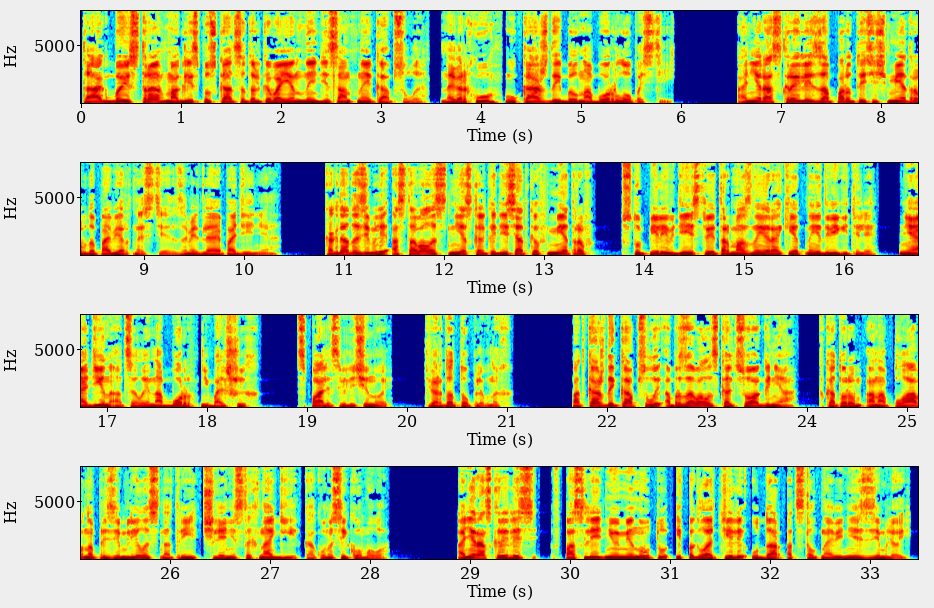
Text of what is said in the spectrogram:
Так быстро могли спускаться только военные десантные капсулы. Наверху у каждой был набор лопастей. Они раскрылись за пару тысяч метров до поверхности, замедляя падение. Когда до Земли оставалось несколько десятков метров, вступили в действие тормозные ракетные двигатели. Не один, а целый набор небольших, с палец величиной, твердотопливных. Под каждой капсулой образовалось кольцо огня, в котором она плавно приземлилась на три членистых ноги, как у насекомого. Они раскрылись в последнюю минуту и поглотили удар от столкновения с землей.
